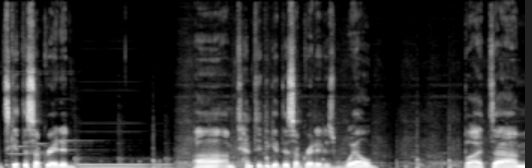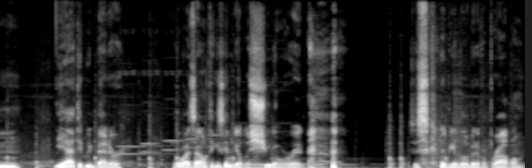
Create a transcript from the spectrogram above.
Let's get this upgraded. Uh I'm tempted to get this upgraded as well. But um yeah, I think we better. Otherwise I don't think he's gonna be able to shoot over it. this is gonna be a little bit of a problem.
